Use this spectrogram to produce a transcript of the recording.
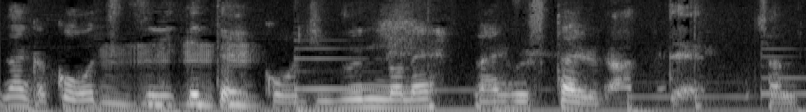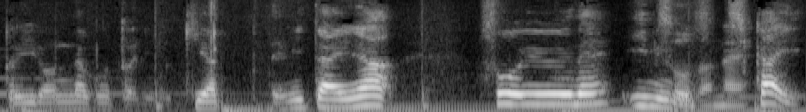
なんかこう落ち着いてうんうんうんうて、んこう自分のね、ライフスタイルがあって、ちゃんといろんなことに向き合っててみたいな、そういうね、意味に近い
